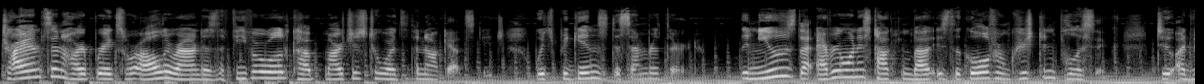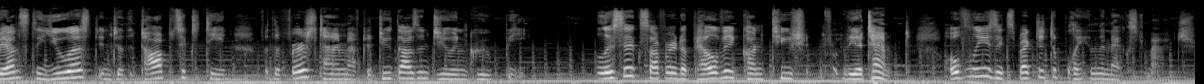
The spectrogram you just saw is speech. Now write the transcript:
triumphs and heartbreaks were all around as the FIFA World Cup marches towards the knockout stage, which begins December 3rd. The news that everyone is talking about is the goal from Christian Pulisic to advance the U.S. into the top 16 for the first time after 2002 in Group B. Pulisic suffered a pelvic contusion from the attempt. Hopefully, he's expected to play in the next match.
